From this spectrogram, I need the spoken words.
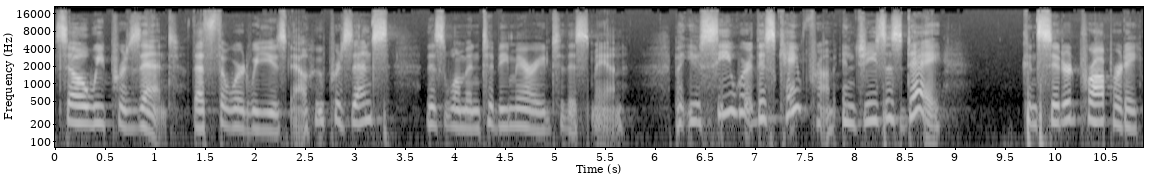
So we present. That's the word we use now. Who presents this woman to be married to this man? But you see where this came from in Jesus' day considered property.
